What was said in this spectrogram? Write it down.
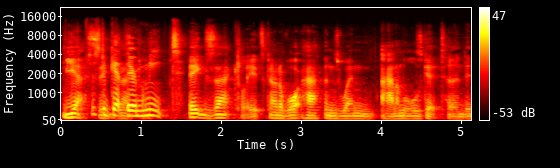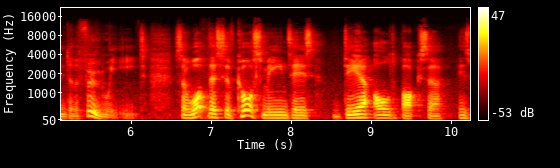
Yes, just to get their exactly. meat. Exactly. It's kind of what happens when animals get turned into the food we eat. So, what this, of course, means is dear old boxer is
